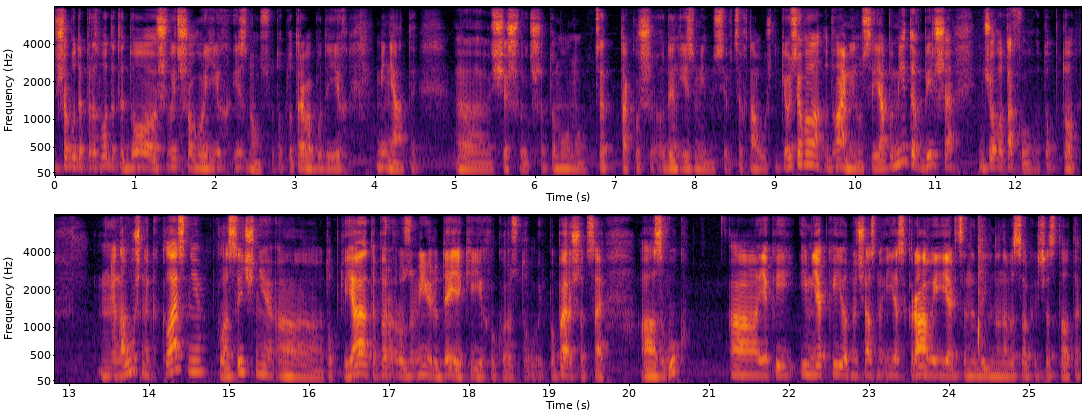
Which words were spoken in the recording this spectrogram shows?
Що буде призводити до швидшого їх ізносу, тобто треба буде їх міняти ще швидше. Тому ну, це також один із мінусів цих наушників. Усього два мінуси. Я помітив більше нічого такого. Тобто наушники класні, класичні. е, Тобто я тепер розумію людей, які їх використовують. По-перше, це звук, який і м'який одночасно і яскравий, як це не дивно на високих частотах.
